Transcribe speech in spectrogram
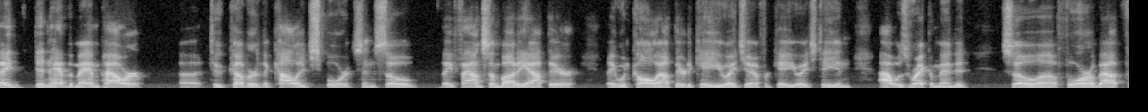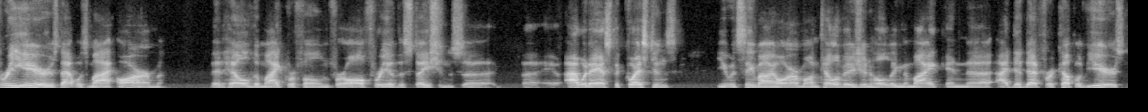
they didn't have the manpower uh, to cover the college sports. And so they found somebody out there. They would call out there to KUHF or KUHT, and I was recommended. So uh, for about three years, that was my arm that held the microphone for all three of the stations. Uh, uh, I would ask the questions you would see my arm on television holding the mic. And uh, I did that for a couple of years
